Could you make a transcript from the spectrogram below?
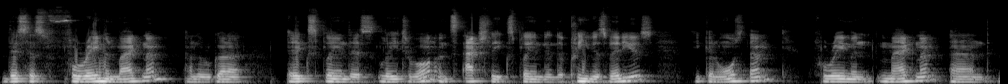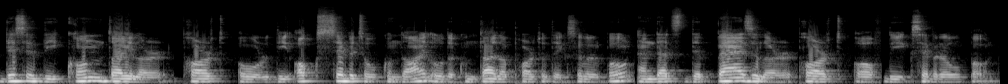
this is foramen magnum, and we're gonna explain this later on. It's actually explained in the previous videos. You can watch them. Foramen magnum and this is the condylar part or the occipital condyle or the condylar part of the occipital bone and that's the basilar part of the occipital bone.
